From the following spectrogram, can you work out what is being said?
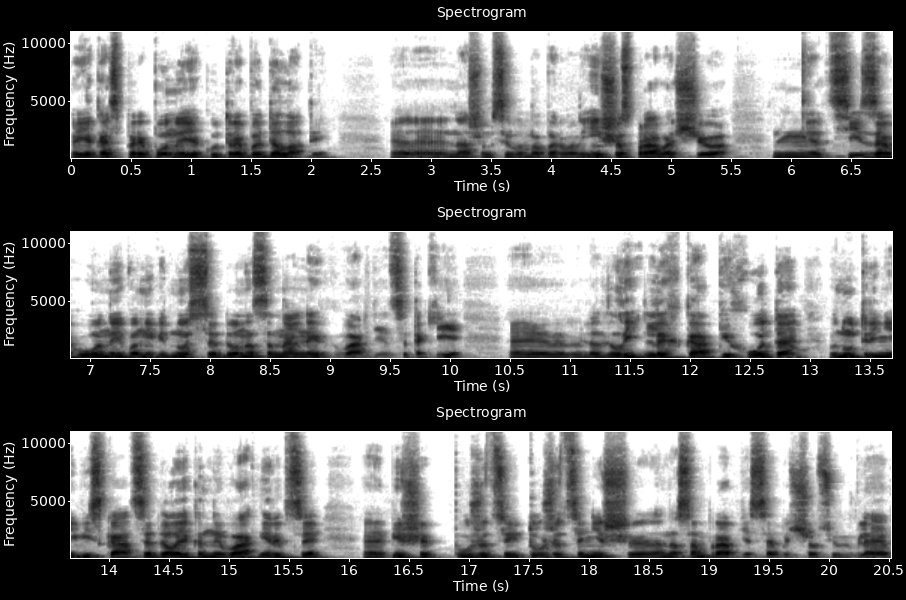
е, якась перепона, яку треба долати. Е, нашим силам оборони. Інша справа, що ці загони вони відносяться до Національної гвардії. Це такі е, легка піхота, внутрішні війська, це далеко не вагнерівці. Е, більше пужаться і тужаться, ніж насамправді себе щось уявляють,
